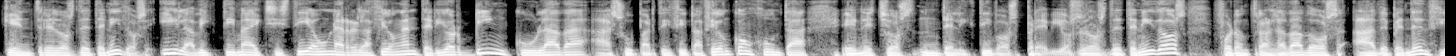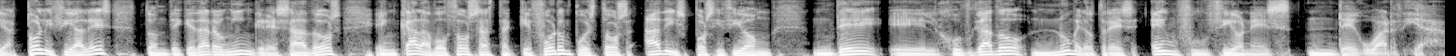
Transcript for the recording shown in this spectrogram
que entre los detenidos y la víctima existía una relación anterior vinculada a su participación conjunta en hechos delictivos previos. Los detenidos fueron trasladados a dependencias policiales donde quedaron ingresados en calabozos hasta que fueron puestos a disposición del juzgado número 3 en funciones de guardia.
